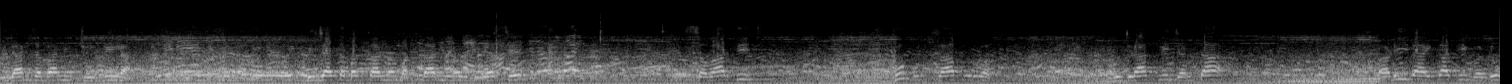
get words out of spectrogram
વિધાનસભાની ચૂંટણીના બીજા તબક્કાનો મતદાનનો દિવસ છે. સવારથી જ ખૂબ ઉત્સાહપૂર્વક ગુજરાતની જનતા અઢી દાયકાથી વધુ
